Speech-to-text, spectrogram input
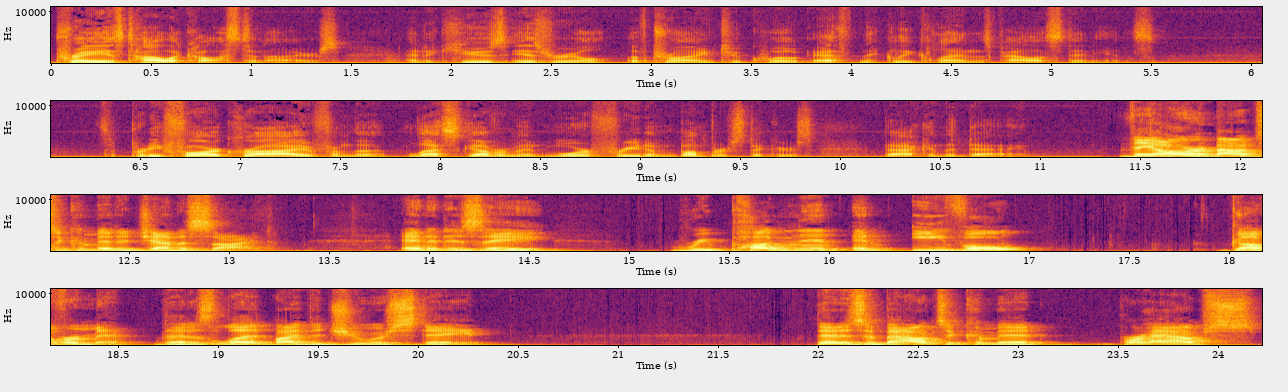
praised Holocaust deniers, and accused Israel of trying to, quote, ethnically cleanse Palestinians. It's a pretty far cry from the less government, more freedom bumper stickers back in the day. They are about to commit a genocide, and it is a repugnant and evil government that is led by the Jewish state that is about to commit perhaps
